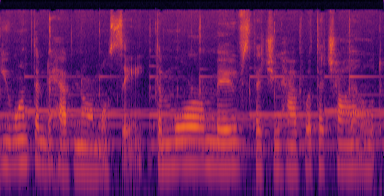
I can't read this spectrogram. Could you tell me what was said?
you want them to have normalcy. The more moves that you have with a child,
